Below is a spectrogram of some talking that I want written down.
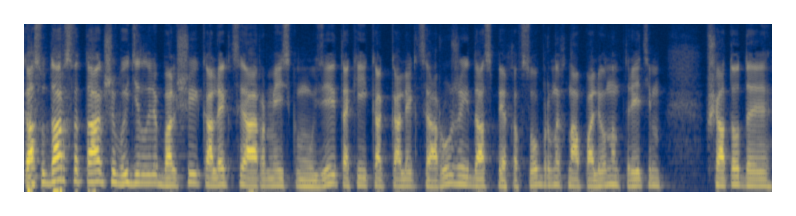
Государство также выделили большие коллекции армейскому музею, такие как коллекция оружия и доспехов, собранных Наполеоном III в Шато де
